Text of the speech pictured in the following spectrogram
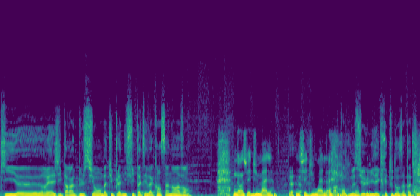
qui euh, réagit par impulsion, bah tu planifies pas tes vacances un an avant. non, j'ai du mal. J'ai du mal. Par contre, monsieur, lui, il écrit tout dans un papier.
